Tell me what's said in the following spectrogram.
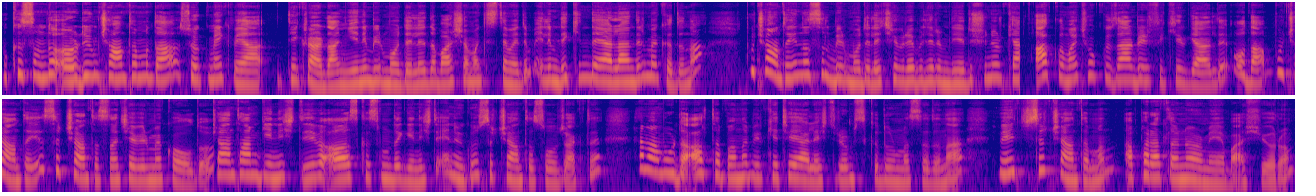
Bu kısımda ördüğüm çantamı da sökmek veya tekrardan yeni bir modele de başlamak istemedim. Elimdekini değerlendirmek adına bu çantayı nasıl bir modele çevirebilirim diye düşünürken aklıma çok güzel bir fikir geldi. O da bu çantayı sırt çantasına çevirmek oldu. Çantam genişti ve ağız kısmı da genişti. En uygun sırt çantası olacaktı. Hemen burada alt tabana bir keçe yerleştiriyorum sıkı durması adına ve sırt çantamın aparatlarını örmeye başlıyorum.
